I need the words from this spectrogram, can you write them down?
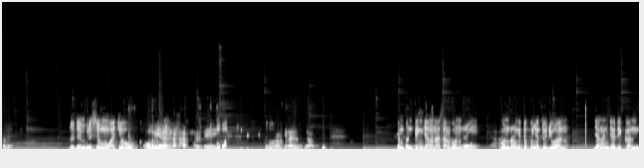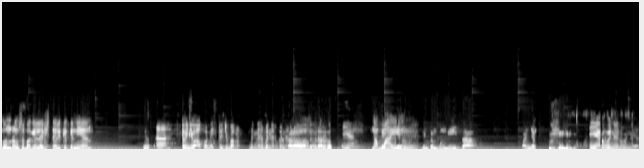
ada. Udah diambil semua cu. Oh iya, berarti perwakilan siap. Yang penting jangan asal gondrong. Gondrong itu punya tujuan. Jangan jadikan gondrong sebagai lifestyle kekinian. Nah, setuju aku nih setuju banget. Bener bener Nah, bener. kalau sekedar gondrong, Iya. Ngapain? bencong pun bisa. Panjang Iya bener bener. Iya.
